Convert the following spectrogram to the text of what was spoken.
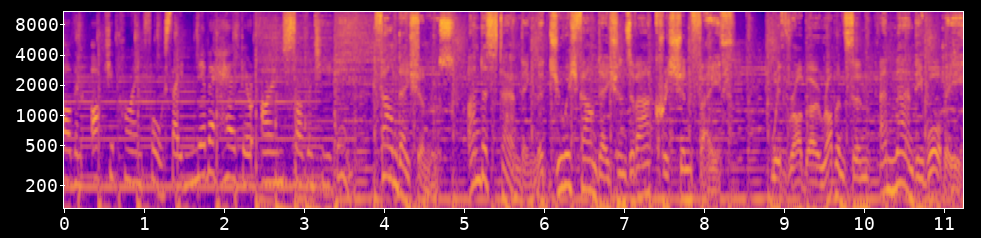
of an occupying force. They never had their own sovereignty again. Foundations. Understanding the Jewish foundations of our Christian faith. With Robbo Robinson and Mandy Warby.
